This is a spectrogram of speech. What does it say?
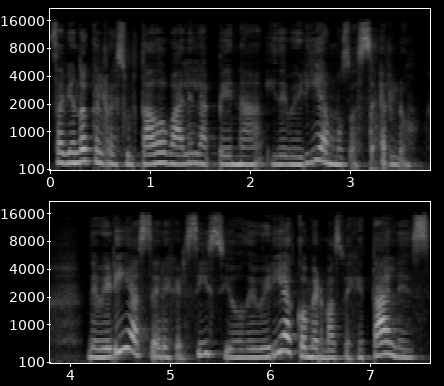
sabiendo que el resultado vale la pena y deberíamos hacerlo? Debería hacer ejercicio, debería comer más vegetales.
